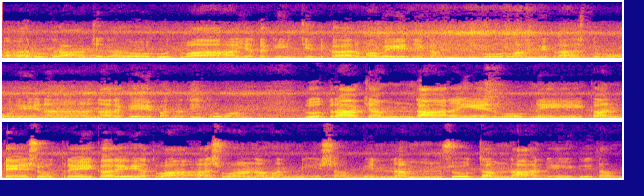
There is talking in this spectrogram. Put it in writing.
रुद्राचदरो भूत्वा यत् किञ्चित् कर्म वेदिकं कुर्वन् विप्रस्तु मोहेन नरके पतति ध्रुवम्। रुद्राक्षं धारयेन्मुग्नि कण्ठे सूत्रे करे अथवा स्वर्णमन्निशं भिन्नं शुद्धं नान्ये घृतं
